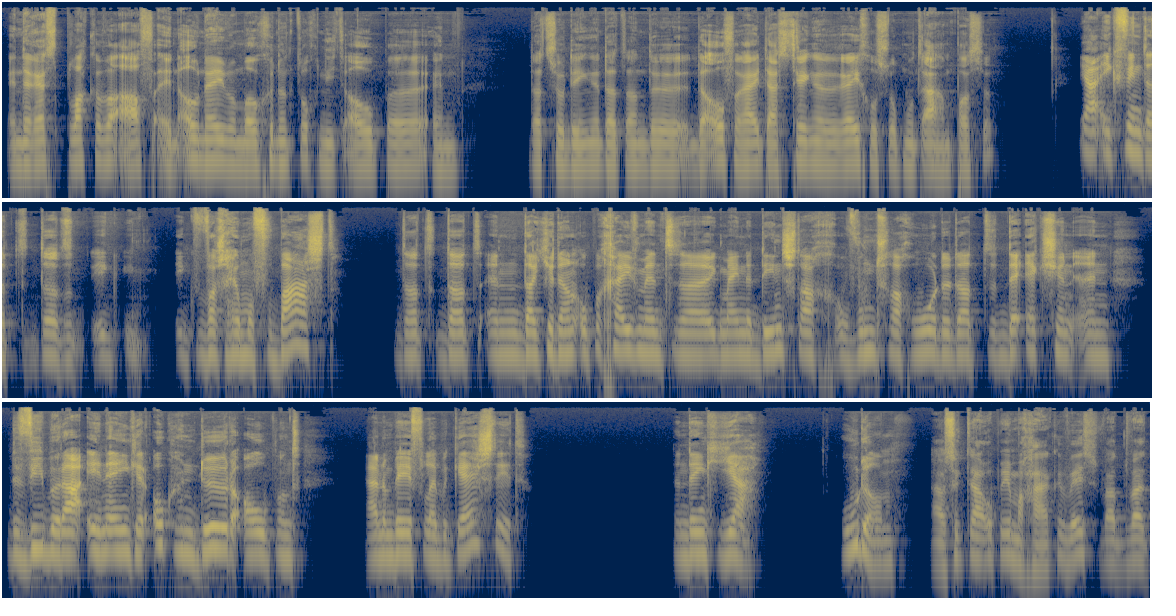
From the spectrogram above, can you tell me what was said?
En de rest plakken we af. En oh nee, we mogen dan toch niet open. En dat soort dingen, dat dan de, de overheid daar strengere regels op moet aanpassen? Ja, ik vind dat, dat ik, ik, ik was helemaal verbaasd. Dat, dat, en dat je dan op een gegeven moment, uh, ik meen dinsdag of woensdag hoorde dat de Action en de Vibera in één keer ook hun deuren opent. Ja, dan ben je flabbergasted. Dan denk je, ja, hoe dan? Nou, als ik daarop in mag haken, weet, wat, wat,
